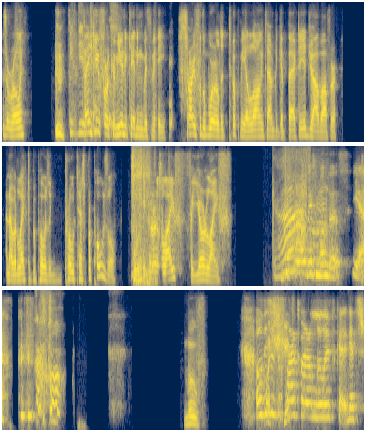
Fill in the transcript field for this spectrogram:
Is it rolling? Thank you for communicating with me. Sorry for the world. It took me a long time to get back to your job offer, and I would like to propose a protest proposal. Your girl's life for your life. All these mundas. Yeah. Move. Oh, this What a is the shit. part where Lilith gets.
